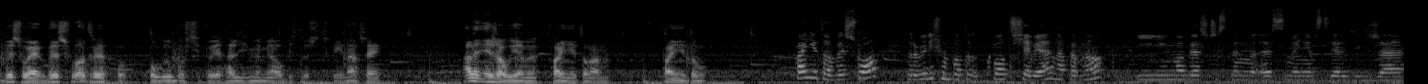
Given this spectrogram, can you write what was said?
Wyszło jak wyszło, trochę po, po grubości pojechaliśmy, miało być troszeczkę inaczej. Ale nie żałujemy, fajnie to nam, fajnie to... Fajnie to wyszło, zrobiliśmy pod, pod siebie na pewno i mogę z czystym e, sumieniem stwierdzić, że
